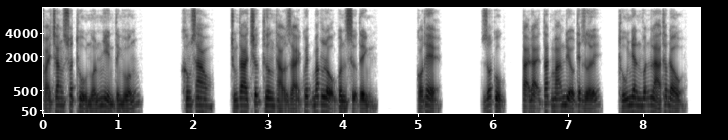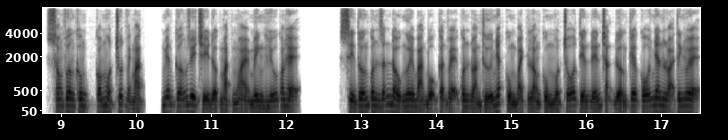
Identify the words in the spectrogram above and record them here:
phải chăng xuất thủ muốn nhìn tình huống? Không sao chúng ta trước thương thảo giải quyết bắc lộ quân sự tình. Có thể. Rốt cục, tại đại tắt mãn điều tiết giới, thú nhân vẫn là thấp đầu, song phương không có một chút vạch mặt, miễn cưỡng duy trì được mặt ngoài minh hữu quan hệ. Xin tướng quân dẫn đầu ngươi bản bộ cận vệ quân đoàn thứ nhất cùng bạch long cùng một chỗ tiến đến chặn đường kia cố nhân loại tinh nhuệ,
